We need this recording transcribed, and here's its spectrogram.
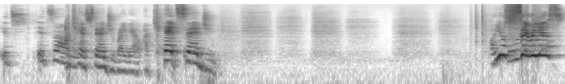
It's, it's, um. I can't stand you right now. I can't stand you. Are you serious?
